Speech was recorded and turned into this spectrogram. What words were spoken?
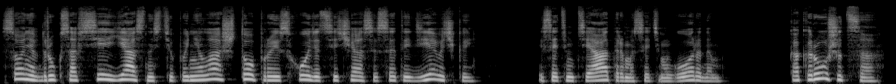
Соня вдруг со всей ясностью поняла, что происходит сейчас и с этой девочкой, и с этим театром, и с этим городом. Как рушится,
